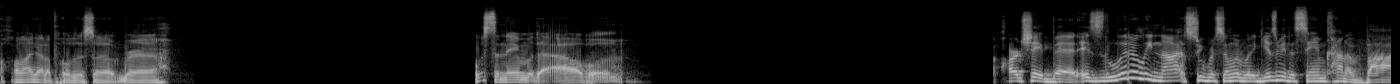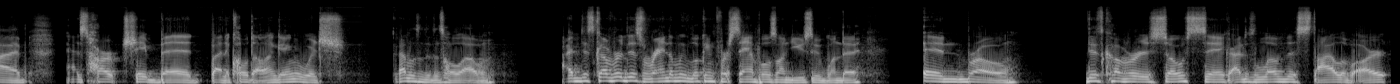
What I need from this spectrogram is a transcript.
hold on, I gotta pull this up, bruh. What's the name of the album? Heart Shaped Bed. It's literally not super similar, but it gives me the same kind of vibe as Heart Shaped Bed by Nicole Dollanganger, which I gotta listen to this whole album. I discovered this randomly looking for samples on YouTube one day. And bro, this cover is so sick. I just love this style of art.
